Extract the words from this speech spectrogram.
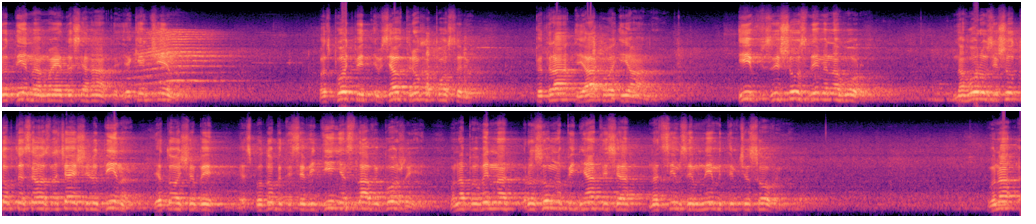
людина має досягати, яким чином. Господь взяв трьох апостолів Петра, Іакова і Іоанна і зійшов з ними на гору. На гору зійшов, тобто це означає, що людина для того, щоб сподобатися видіння слави Божої, вона повинна розумно піднятися над цим земним і тимчасовим. Вона,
